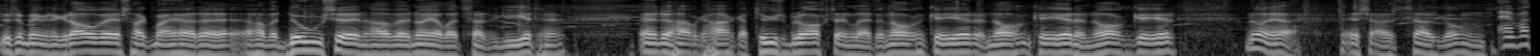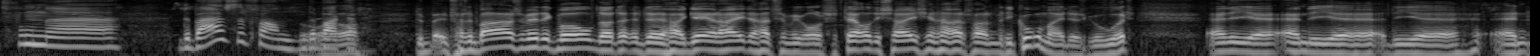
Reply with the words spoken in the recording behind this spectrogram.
Dus dan ben ik naar Grauw geweest, had ik mij haar, eh, we douchen en we, nou ja, wat strategieën. Hè. En dan heb ik haar thuis gebracht en later nog een keer en nog een keer en nog een keer. Nou ja, het is zo is het gegaan. En wat vond eh, de baas ervan, de bakker? Van de baas weet ik wel, dat de, de Hagerheid, dat had ze me wel verteld, die zei ze haar van, die koel mij dus goed. En die, eh, en die, eh, die, eh, en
